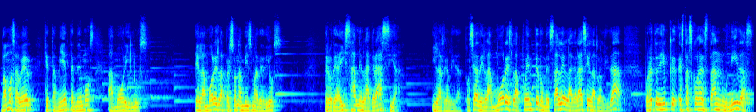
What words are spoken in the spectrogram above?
Vamos a ver que también tenemos amor y luz. El amor es la persona misma de Dios, pero de ahí sale la gracia y la realidad. O sea, del amor es la fuente donde sale la gracia y la realidad. Por eso te digo que estas cosas están unidas,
